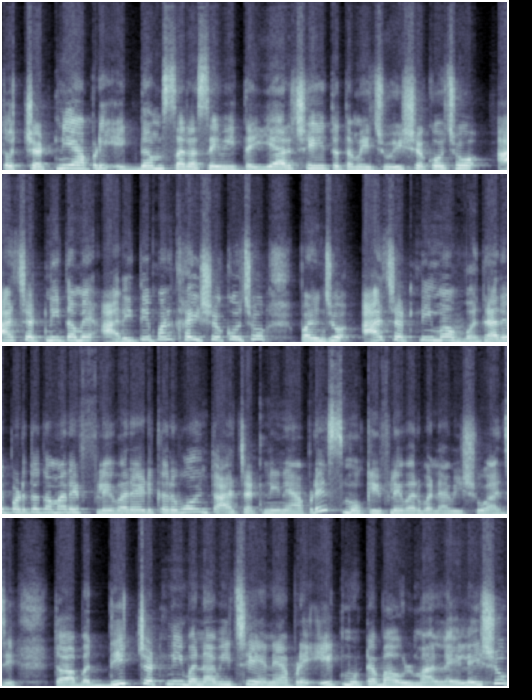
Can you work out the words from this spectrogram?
તો ચટણી આપણી એકદમ સરસ એવી તૈયાર છે તો તમે જોઈ શકો છો. આ ચટણી તમે આ રીતે પણ ખાઈ શકો છો. પણ જો આ ચટણી ચટણીમાં વધારે પડતો તમારે ફ્લેવર એડ કરવો હોય તો આ ચટણીને આપણે સ્મોકી ફ્લેવર બનાવીશું આજે. તો આ બધી જ ચટણી બનાવી છે, એને આપણે એક મોટા બાઉલમાં લઈ લઈશું.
